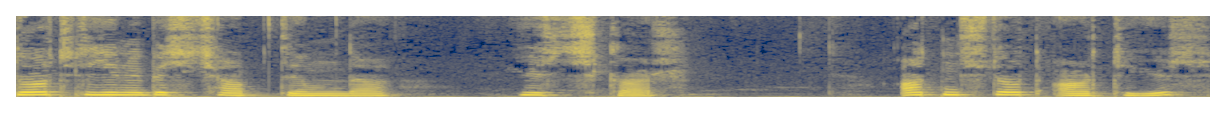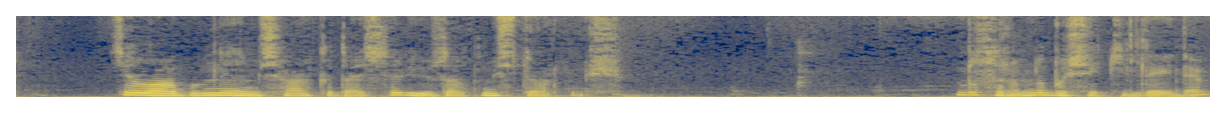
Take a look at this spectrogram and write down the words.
4 ile 25'i çarptığımda 100 çıkar. 64 artı 100 cevabım neymiş arkadaşlar? 164'müş. Bu sorum da bu şekildeydi.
